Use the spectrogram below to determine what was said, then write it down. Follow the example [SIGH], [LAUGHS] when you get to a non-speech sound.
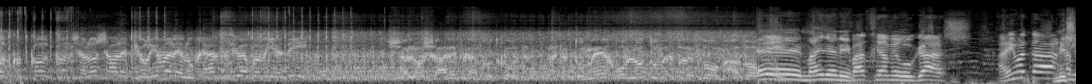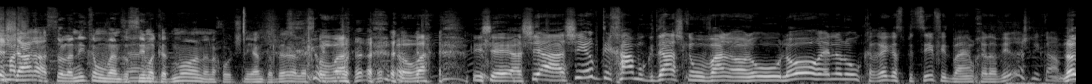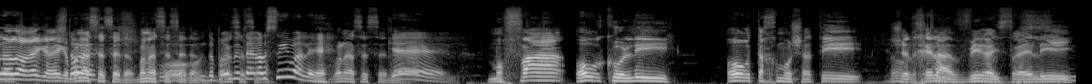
קודקוד, קודקוד, כאן שלוש א' יורים עלינו, חייב סיוע במיידי. שלוש א' כאן קודקוד. אתה תומך או לא תומך ברפורמה? עבור. כן, מה העניינים? פתחי המרוגש. האם אתה... מי ששרה, הסולנית כמובן, זו סימה קדמון, אנחנו עוד שנייה נדבר עליה. כמובן, כמובן. השיר פתיחה מוקדש כמובן, הוא לא, אין לנו כרגע ספציפית בעיה עם חיל האוויר, יש לי כמה. לא, לא, לא, רגע, רגע, בוא. נעשה סדר, בוא נעשה סדר. מדברים יותר על סדר. סימלה. בוא נעשה סדר. כן. מופע אור קולי, אור תחמושתי לא, של חיל האוויר הישראלי.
